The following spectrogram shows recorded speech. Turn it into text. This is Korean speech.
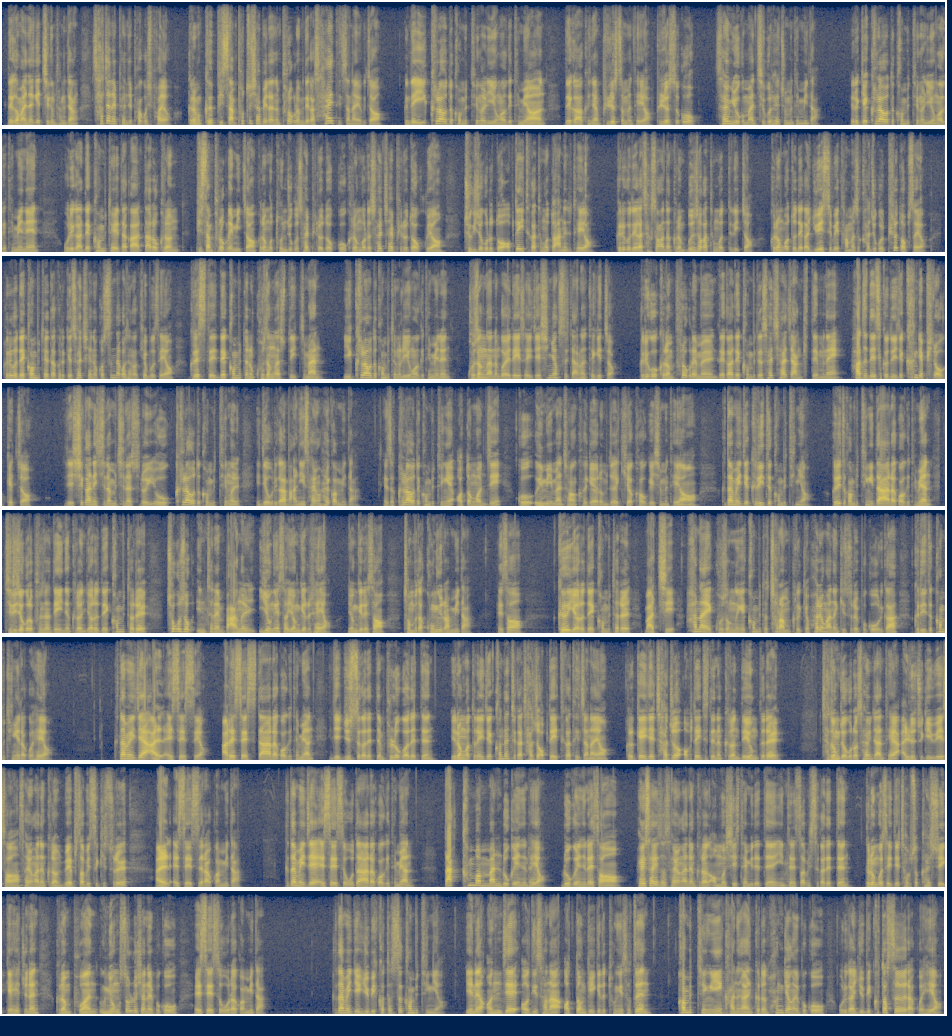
내가 만약에 지금 당장 사전에 편집하고 싶어요. 그러면 그 비싼 포토샵이라는 프로그램을 내가 사야 되잖아요. 그죠? 근데 이 클라우드 컴퓨팅을 이용하게 되면 내가 그냥 빌려 쓰면 돼요. 빌려 쓰고 사용 요금만 지불해 주면 됩니다. 이렇게 클라우드 컴퓨팅을 이용하게 되면은 우리가 내 컴퓨터에다가 따로 그런 비싼 프로그램 있죠. 그런 거 돈 주고 살 필요도 없고 그런 거를 설치할 필요도 없고요. 주기적으로 또 업데이트 같은 것도 안 해도 돼요. 그리고 내가 작성하던 그런 문서 같은 것들 있죠. 그런 것도 내가 USB에 담아서 가지고 올 필요도 없어요. 그리고 내 컴퓨터에다 그렇게 설치해 놓고 쓴다고 생각해 보세요. 그랬을 때 내 컴퓨터는 고장 날 수도 있지만 이 클라우드 컴퓨팅을 이용하게 되면은 고장 나는 거에 대해서 이제 신경 쓰지 않아도 되겠죠. 그리고 그런 프로그램을 내가 내 컴퓨터에 설치하지 않기 때문에 하드디스크도 이제 큰 게 필요 없겠죠. 이제 시간이 지나면 지날수록 이 클라우드 컴퓨팅을 이제 우리가 많이 사용할 겁니다. 그래서 클라우드 컴퓨팅이 어떤 건지 그 의미만 정확하게 여러분들 기억하고 계시면 돼요. 그 다음에 이제 그리드 컴퓨팅이요. 그리드 컴퓨팅이다라고 하게 되면 지리적으로 분산되어 있는 그런 여러 대의 컴퓨터를 초고속 인터넷망을 이용해서 연결을 해요. 연결해서 전부 다 공유를 합니다. 그래서 그 여러 대의 컴퓨터를 마치 하나의 고성능의 컴퓨터처럼 그렇게 활용하는 기술을 보고 우리가 그리드 컴퓨팅이라고 해요. 그 다음에 이제 RSS요. RSS다라고 하게 되면 이제 뉴스가 됐든 블로그가 됐든 이런 것들은 이제 컨텐츠가 자주 업데이트가 되잖아요. 그렇게 이제 자주 업데이트되는 그런 내용들을 자동적으로 사용자한테 알려주기 위해서 사용하는 그런 웹 서비스 기술을 RSS라고 합니다. 그 다음에 이제 SS5다라고 하게 되면 딱 한 번만 로그인을 해요. 로그인을 해서 회사에서 사용하는 그런 업무 시스템이 됐든 인터넷 서비스가 됐든 그런 곳에 이제 접속할 수 있게 해주는 그런 보안 응용 솔루션을 보고 SSO라고 합니다. 그 다음에 이제 유비쿼터스 컴퓨팅이요. 얘는 언제 어디서나 어떤 계기를 통해서든 컴퓨팅이 가능한 그런 환경을 보고 우리가 유비쿼터스라고 해요.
